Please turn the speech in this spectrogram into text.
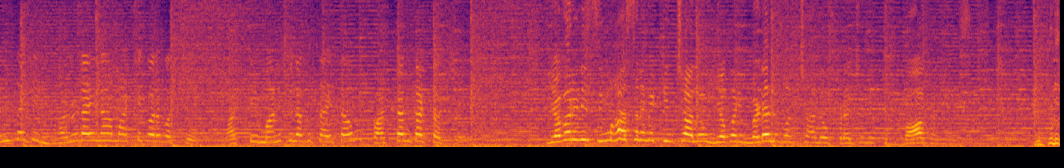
ఎంతటి ఘనుడైనా మట్టి కొరగొచ్చు మట్టి మనుషులకు సైతం పట్టం కట్టొచ్చు. ఎవరిని సింహాసనం ఎక్కించాలో ఎవరి మెడలు వంచాలో ప్రజలకు బాగా తెలుసు. ఇప్పుడు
